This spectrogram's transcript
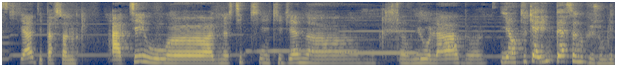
Est-ce qu'il y a des personnes athées ou euh, agnostiques qui, viennent, euh, qui sont venues au lab? Il y a en tout cas une personne que j'oublie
